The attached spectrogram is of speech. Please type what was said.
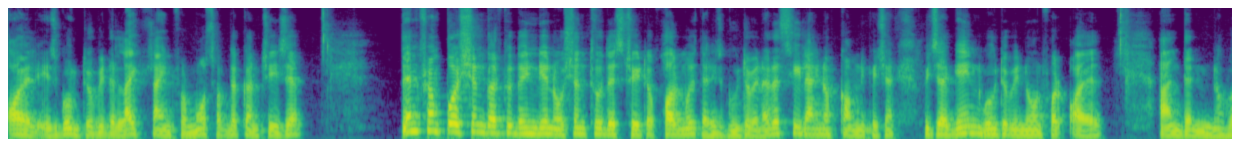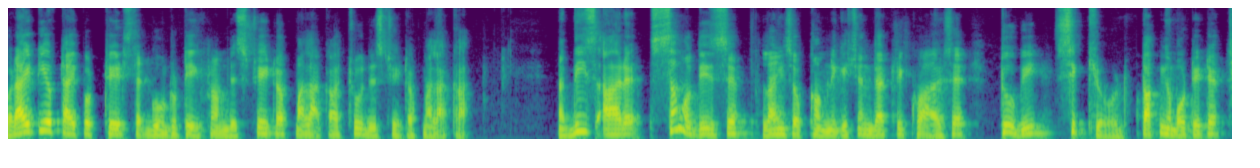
oil is going to be the lifeline for most of the countries Then from Persian Gulf to the Indian Ocean through the Strait of Hormuz, there is going to be another sea line of communication, which is again going to be known for oil. And then a variety of type of trades that going to take from the Strait of Malacca through the Strait of Malacca. Now, these are some of these uh, lines of communication that requires uh, to be secured. Talking about it,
